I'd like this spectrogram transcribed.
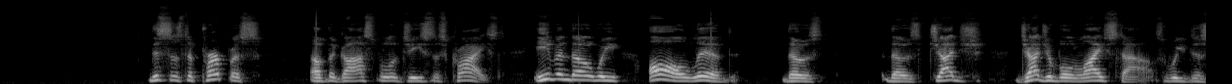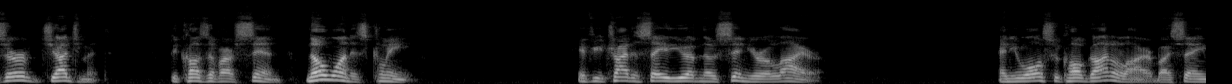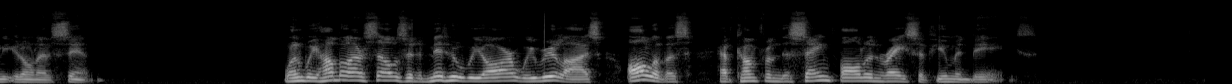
This is the purpose of the gospel of Jesus Christ. Even though we all lived those, those judge, judgeable lifestyles, we deserve judgment because of our sin. No one is clean. If you try to say you have no sin, you're a liar. And you also call God a liar by saying that you don't have sin. When we humble ourselves and admit who we are, we realize all of us have come from the same fallen race of human beings.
